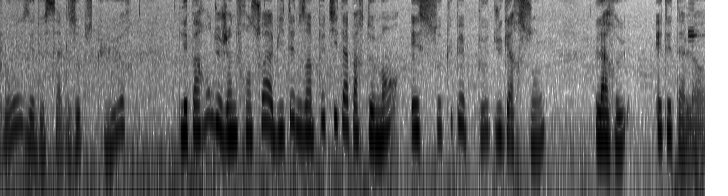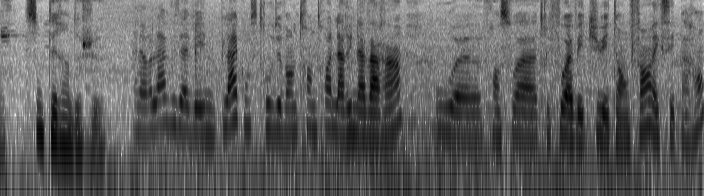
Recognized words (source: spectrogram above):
closes et de salles obscures. Les parents du jeune François habitaient dans un petit appartement et s'occupaient peu du garçon. La rue était alors son terrain de jeu. Alors là, vous avez une plaque, on se trouve devant le 33 de la rue Navarin, où euh, François Truffaut a vécu étant enfant avec ses parents.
